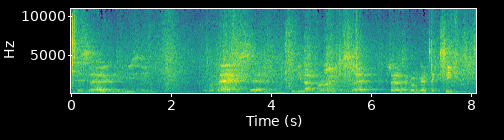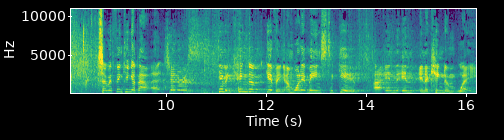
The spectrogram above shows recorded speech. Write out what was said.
Just uh, give you something from my bag. Give you that for a moment. Just uh, show that to everyone go and take a seat. So, we're thinking about uh, generous giving, kingdom giving, and what it means to give uh, in, in, in a kingdom way.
